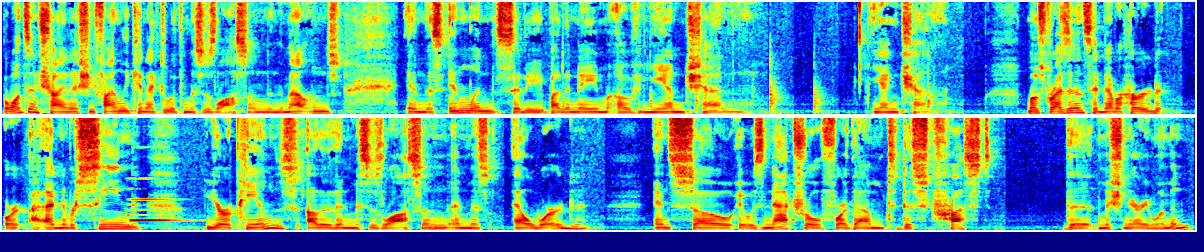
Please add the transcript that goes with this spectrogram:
But once in China, she finally connected with Mrs. Lawson in the mountains in this inland city by the name of Yanchen. Yangchen. Most residents had never heard or had never seen Europeans other than Mrs. Lawson and Miss Aylward. And so it was natural for them to distrust the missionary women.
